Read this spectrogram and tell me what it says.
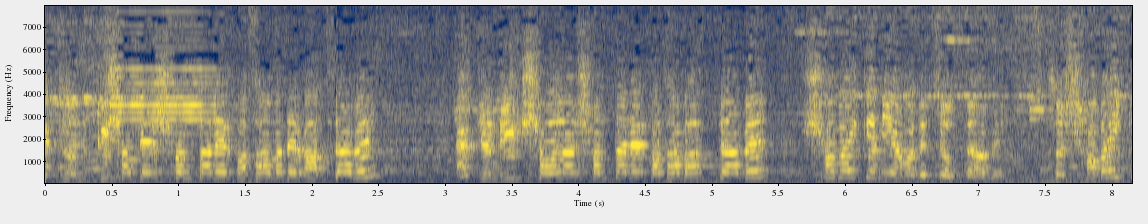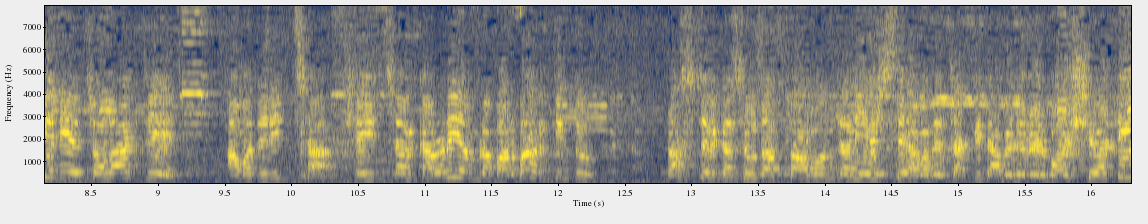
একজন কৃষকের সন্তানের কথা আমাদের ভাবতে হবে, একজন রিক্সাওয়ালার সন্তানের কথা ভাবতে হবে, সবাইকে নিয়ে আমাদের চলতে হবে। তো সবাইকে নিয়ে চলার যে আমাদের ইচ্ছা, সেই ইচ্ছার কারণেই আমরা বারবার কিন্তু রাষ্ট্রের কাছে উদাত্ত আহ্বান জানিয়ে এসেছি, আমাদের চাকরিতে আবেদনের বয়সীয়টি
